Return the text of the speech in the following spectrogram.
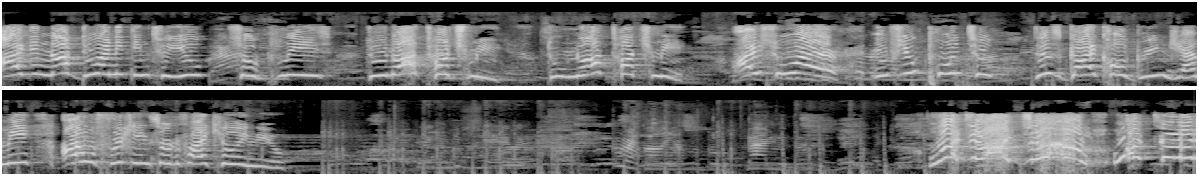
I did not do anything to you, so please do not touch me! Do not touch me. I swear, if you point to this guy called Green Jemmy, I will freaking certify killing you. Oh my god, you're bro. Ban me, bro. What did I do? What did I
